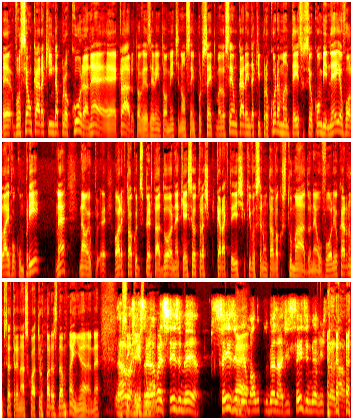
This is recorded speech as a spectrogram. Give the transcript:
é, você é um cara que ainda procura, né? É, claro, talvez eventualmente não 100%, mas você é um cara ainda que procura manter isso. Se eu combinei, eu vou lá e vou cumprir, né? Não, eu, é, a hora que toca o despertador, né? Que essa é outra característica que você não estava acostumado, né? O vôlei, o cara não precisa treinar às 4 horas da manhã, né? Não, a gente treinava às seis e meia. Seis e É. meia, o maluco do Bernardinho, seis e meia a gente treinava.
